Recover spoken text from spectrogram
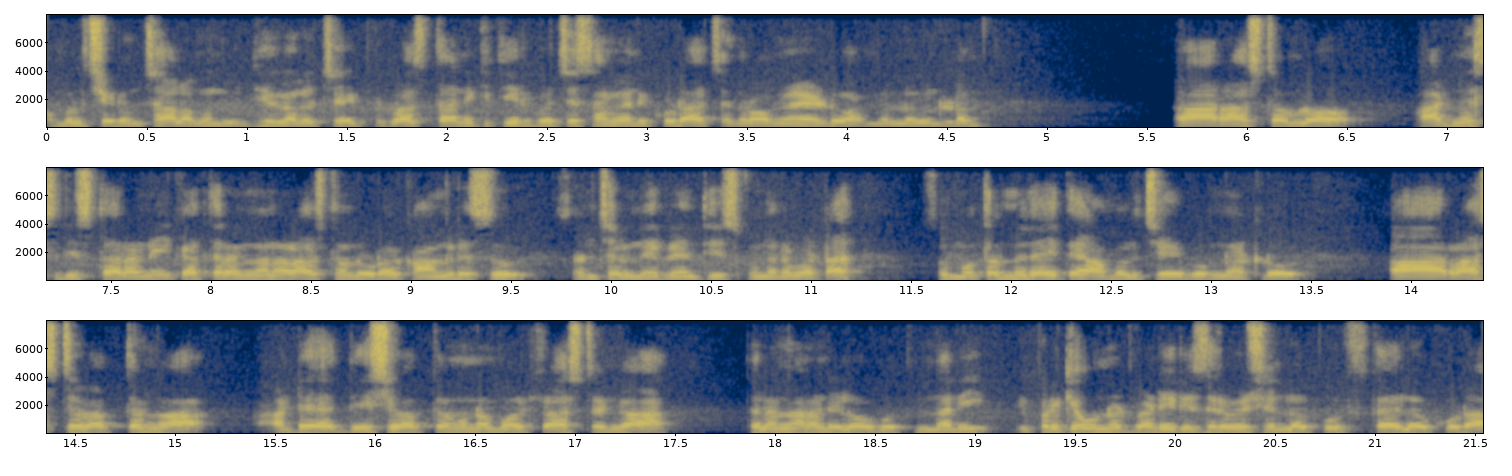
అమలు చేయడం చాలా మంది ఉద్యోగాలు వచ్చాయి. ఇప్పుడు ప్రస్తుతానికి తీర్పు వచ్చే సమయానికి కూడా చంద్రబాబు నాయుడు అమల్లో ఉండడం ఆ రాష్ట్రంలో ఆర్డినెన్స్ ఇస్తారని ఇక తెలంగాణ రాష్ట్రంలో కూడా కాంగ్రెస్ సంచలన నిర్ణయం తీసుకుందనమాట సో మొత్తం మీద అయితే అమలు చేయబడినట్లు ఆ రాష్ట్ర వ్యాప్తంగా అంటే దేశవ్యాప్తంగా ఉన్న మొదటి రాష్ట్రంగా తెలంగాణ నిలవబోతుందని ఇప్పటికే ఉన్నటువంటి రిజర్వేషన్లో పూర్తి స్థాయిలో కూడా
